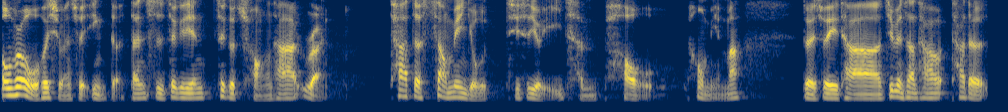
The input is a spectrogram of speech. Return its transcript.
overall 我会喜欢睡硬的，但是这个间这个床它软，它的上面有其实有一层泡泡棉嘛，对，所以它基本上它它的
